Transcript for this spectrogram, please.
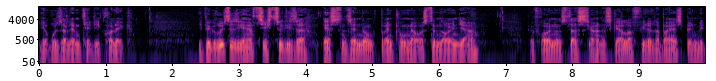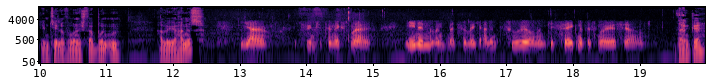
Jerusalem, Teddy Kollek. Ich begrüße Sie herzlich zu dieser ersten Sendung Brennpunkt Nahost im neuen Jahr. Wir freuen uns, dass Johannes Gerloff wieder dabei ist, bin mit ihm telefonisch verbunden. Hallo Johannes. Ja, ich wünsche zunächst mal Ihnen und natürlich allen Zuhörern ein gesegnetes neues Jahr. Danke,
